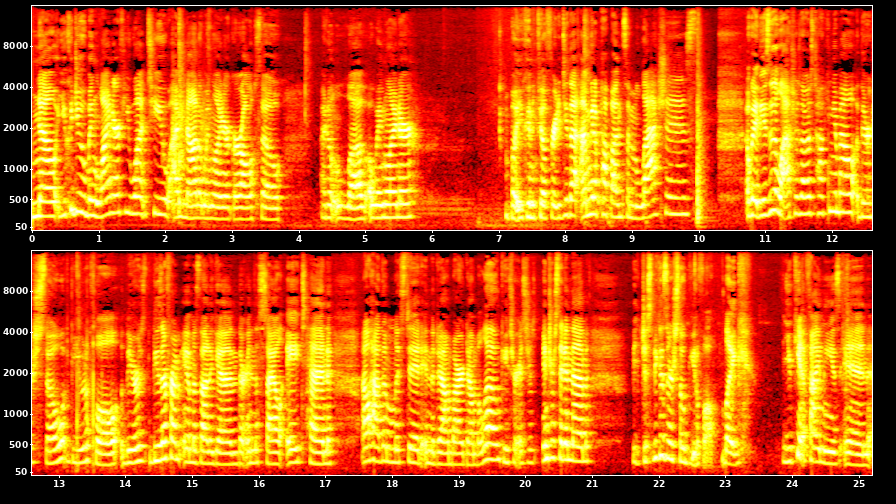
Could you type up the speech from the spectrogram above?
Now, you could do a wing liner if you want to. I'm not a wing liner girl, so I don't love a wing liner. But you can feel free to do that. I'm going to pop on some lashes. Okay, these are the lashes I was talking about. They're so beautiful. These, these are from Amazon again. They're in the style A10. I'll have them listed in the down bar down below in case you're interested in them. Just because they're so beautiful. Like, you can't find these in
